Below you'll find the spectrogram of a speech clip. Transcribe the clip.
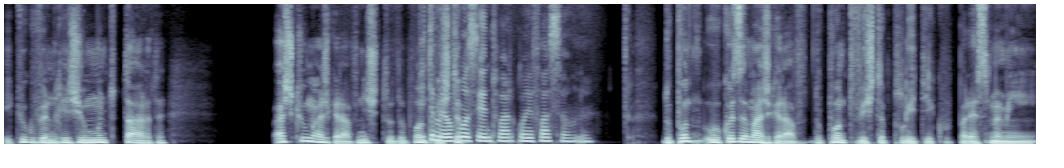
e que o governo reagiu muito tarde. Acho que o mais grave nisto tudo, do ponto E também de eu vista vou acentuar com a inflação, não é? do ponto, a coisa mais grave do ponto de vista político, parece-me a mim,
